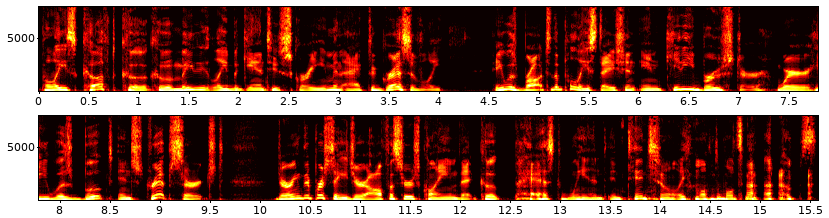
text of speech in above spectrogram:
police cuffed Cook, who immediately began to scream and act aggressively. He was brought to the police station in Kittybrewster, where he was booked and strip searched. During the procedure, officers claimed that Cook passed wind intentionally multiple times.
